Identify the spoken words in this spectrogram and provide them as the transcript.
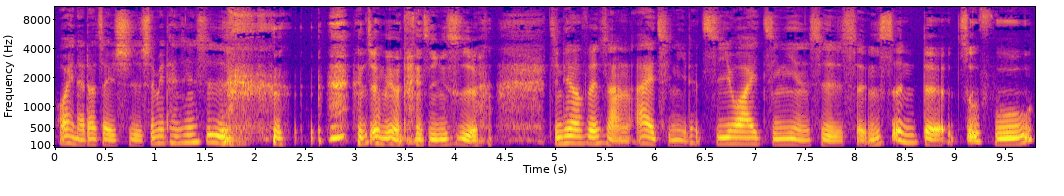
欢迎来到这一世神秘谈心室，很久没有谈心事了。今天要分享爱情里的 G Y 经验是神圣的祝福。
